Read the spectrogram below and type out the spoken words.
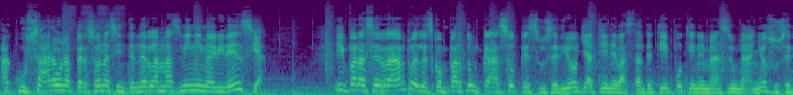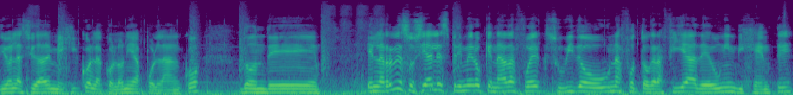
acusar a una persona sin tener la más mínima evidencia. Y para cerrar, pues les comparto un caso que sucedió, ya tiene bastante tiempo, tiene más de un año, sucedió en la Ciudad de México, en la colonia Polanco, donde en las redes sociales, primero que nada, fue subido una fotografía de un indigente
